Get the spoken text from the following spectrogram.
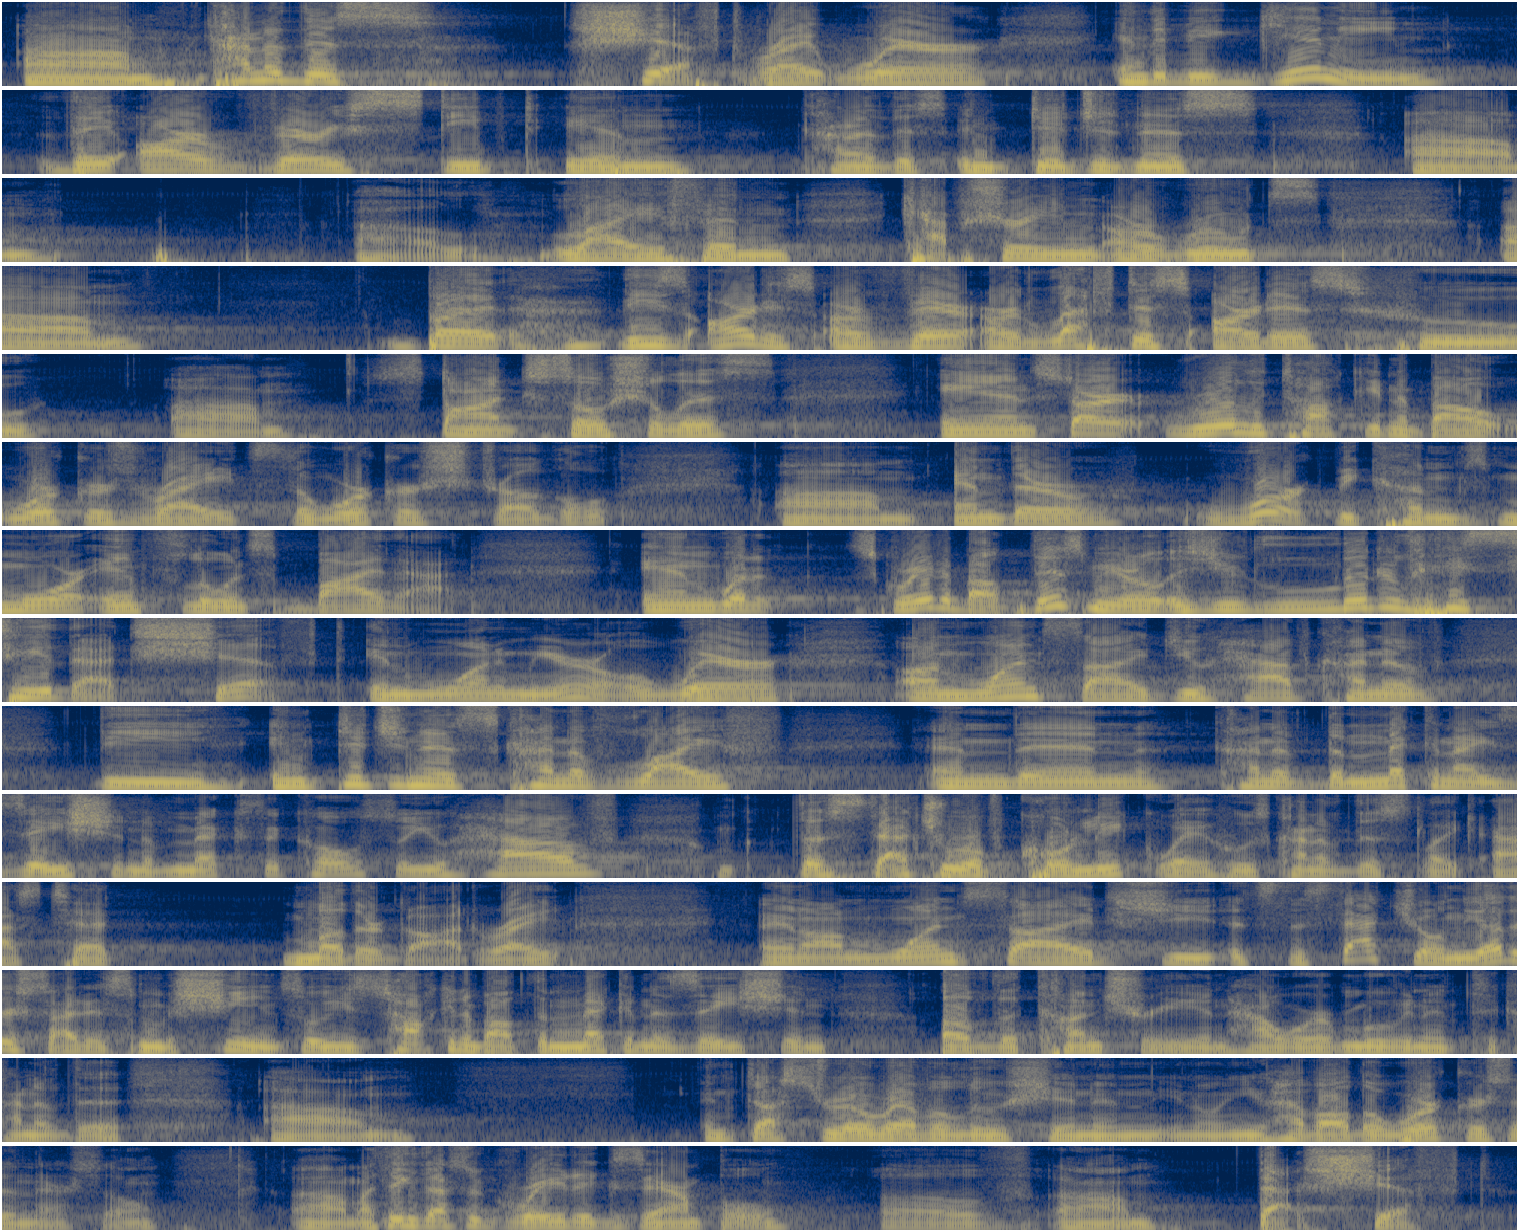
um, kind of this shift, right? Where in the beginning, they are very steeped in kind of this indigenous um, uh, life and capturing our roots. Um, but these artists are very are leftist artists who um, staunch socialists and start really talking about workers' rights, the workers' struggle, um, and their work becomes more influenced by that. And what's great about this mural is you literally see that shift in one mural, where on one side you have kind of the indigenous kind of life and then kind of the mechanization of Mexico. So you have the statue of Coatlicue, who's kind of this like Aztec mother god, right? And on one side, she it's the statue. On the other side, it's a machine. So he's talking about the mechanization of the country and how we're moving into kind of the um, industrial revolution and you know and you have all the workers in there. So um, i think that's a great example of um, that shift.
